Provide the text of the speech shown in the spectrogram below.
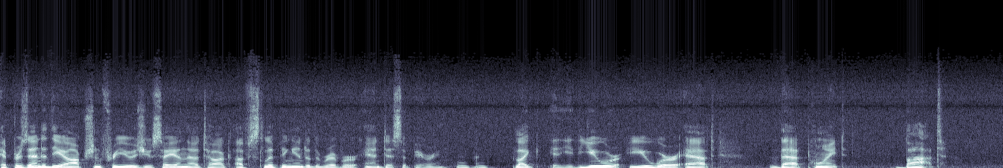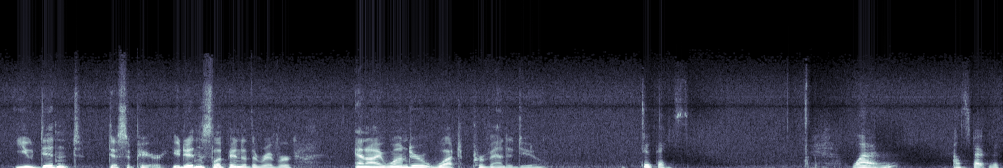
It presented the option for you, as you say in that talk, of slipping into the river and disappearing. Mm-hmm. Like you were, you were at that point, but you didn't disappear. You didn't slip into the river. And I wonder what prevented you. Two things. One, I'll start with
